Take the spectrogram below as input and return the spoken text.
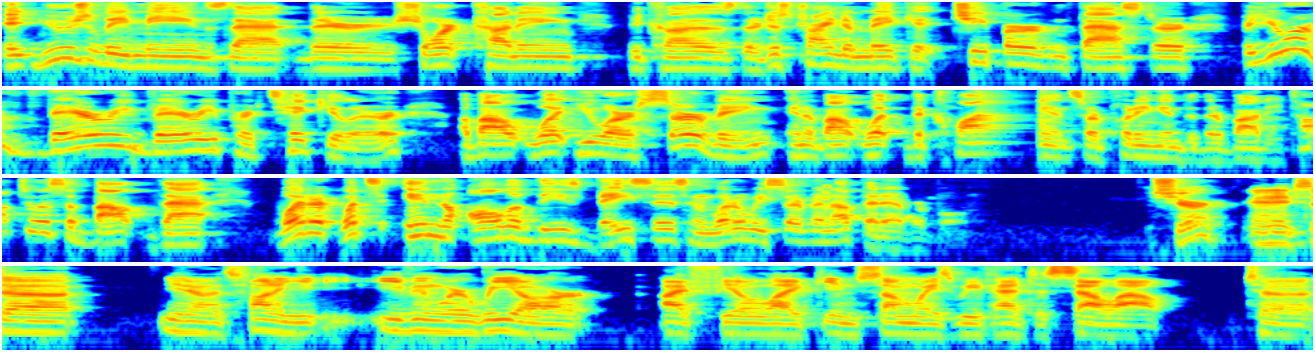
it usually means that they're shortcutting because they're just trying to make it cheaper and faster. But you are very, very particular about what you are serving and about what the clients are putting into their body. Talk to us about that. What are, what's in all of these bases and what are we serving up at Everbowl? Sure. And it's, uh, you know, it's funny, even where we are, I feel like in some ways we've had to sell out to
